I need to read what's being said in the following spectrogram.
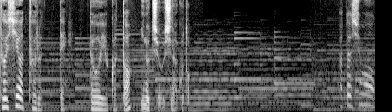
年を取るってどういうこと？命を失うこと。私も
